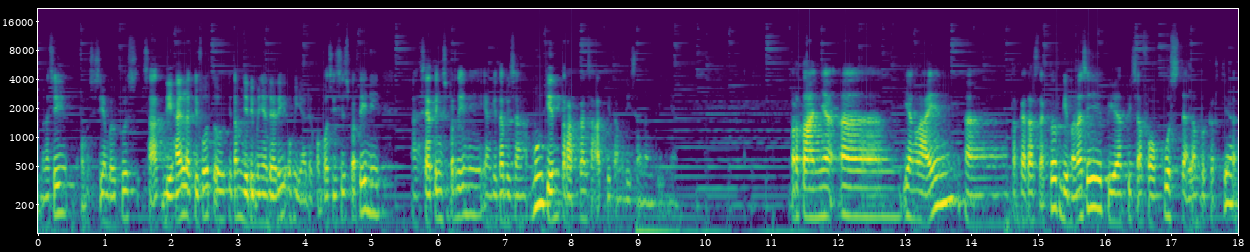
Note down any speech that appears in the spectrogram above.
gimana sih? Komposisi yang bagus. Saat di highlight di foto kita menjadi menyadari oh iya ada komposisi seperti ini uh, setting seperti ini yang kita bisa mungkin terapkan saat kita mendesain nantinya. Pertanyaan yang lain uh, terkait arsitektur gimana sih biar bisa fokus dalam bekerja?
